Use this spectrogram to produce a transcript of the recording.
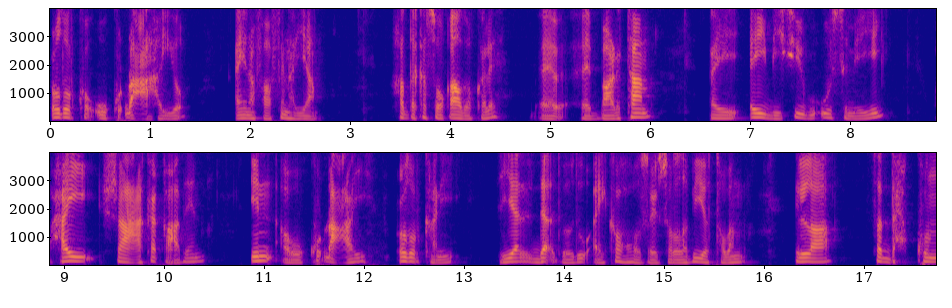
cudurka uu ku dhacahayo ayna faafinhayaan hadda ka soo qaadoo kale baaritaan ay a b c-gu uu sameeyey waxay shaaca ka qaadeen in uu ku dhacay cudurkani ciyaal da'doodu ay ka hooseyso labiyo toban ilaa saddex kun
